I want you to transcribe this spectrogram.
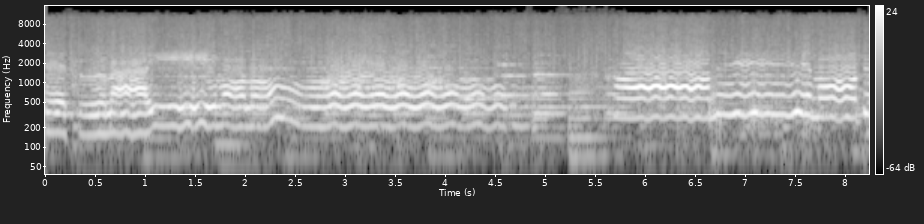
切ないもの。雨ので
